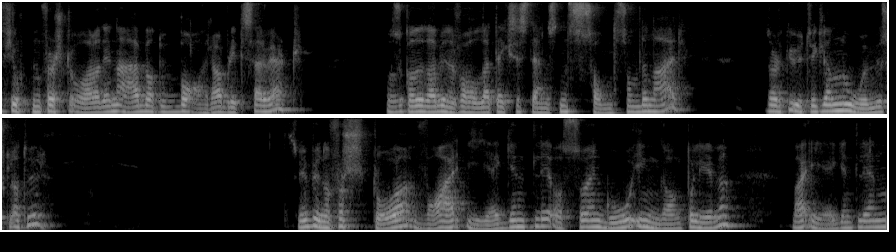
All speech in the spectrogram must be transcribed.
14 første åra dine er at du bare har blitt servert. Og så skal du da begynne å forholde deg til eksistensen sånn som den er. Så har du ikke utvikla noe muskulatur. Så vi begynner å forstå hva er egentlig også en god inngang på livet. Hva er egentlig en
